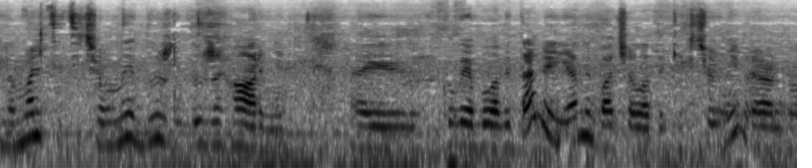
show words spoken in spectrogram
на Мальці ці човни дуже дуже гарні. Е, Коли я була в Італії, я не бачила таких човнів реально.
